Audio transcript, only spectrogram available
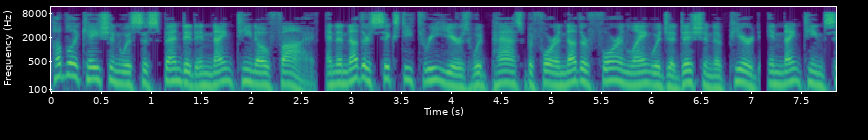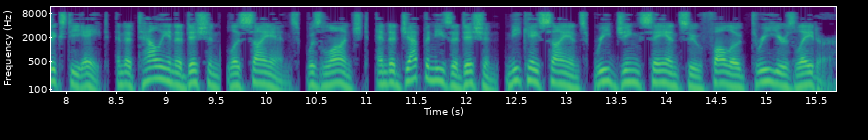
Publication was suspended in 1905, and another 63 years would pass before another foreign-language edition appeared. In 1968, an Italian edition, Le Scienze, was launched, and a Japanese edition, Nikkei Science, Ri Jing Seiensu followed three years later.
